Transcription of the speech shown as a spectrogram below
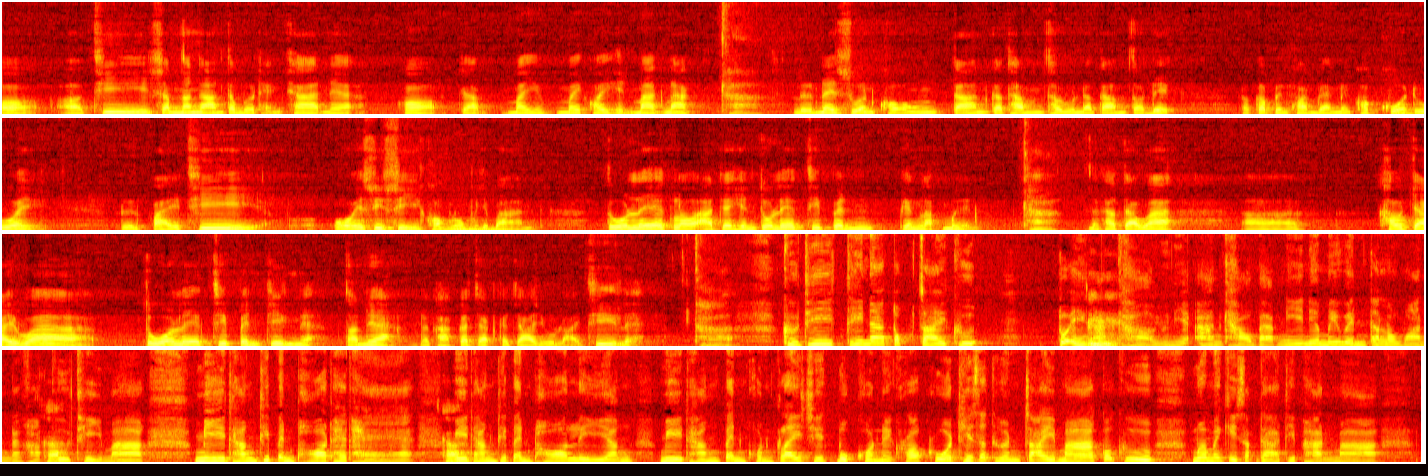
เอ่อที่สำนักงานตำรวจแห่งชาติเนี่ยก็จะไม่ไม่ค่อยเห็นมากนักค่ะหรือในส่วนของการกระทำทารุณกรรมต่อเด็ก แล้วก็เป็นความแรงในครอบครัวด้วย หรือไปที่ OSCC ของโรงพยาบาล ตัวเลขเราอาจจะเห็นตัวเลขที่เป็นเพียงหลักหมื่นค่ะนะคะแต่ว่า เอ่อเข้าใจว่าตัวเลขที่เป็นจริงเนี่ยตอนเนี้ยนะคะกระจัดกระจายอยู่หลายที่เลยค่ะ คือที่ที่น่าตกใจคือตัวเองอ่านข่าวอยู่เนี่ยอ่านข่าวแบบนี้เนี่ยไม่เว้นแต่ละวันนะคะค่ะคือถี่มาก มีทั้งที่เป็นพ่อแท้ค่ะๆมีทั้งที่เป็นพ่อเลี้ยง มีทั้งเป็นคนใกล้ชิดบุคคลในครอบครัวที่สะเทือนใจมากก็คือ เมื่อไม่กี่สัปดาห์ที่ผ่านมา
